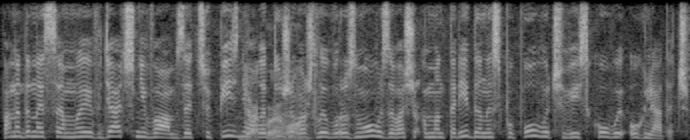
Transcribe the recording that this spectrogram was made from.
Пане Денисе, ми вдячні вам за цю пізню, але Дякуємо. дуже важливу розмову за ваші коментарі. Денис Попович, військовий оглядач.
